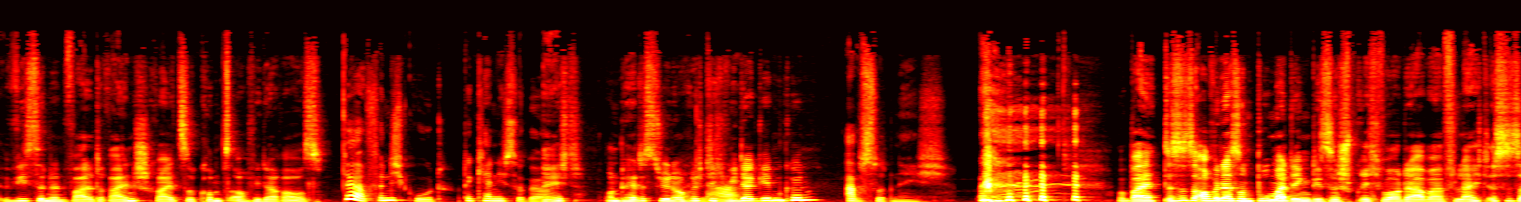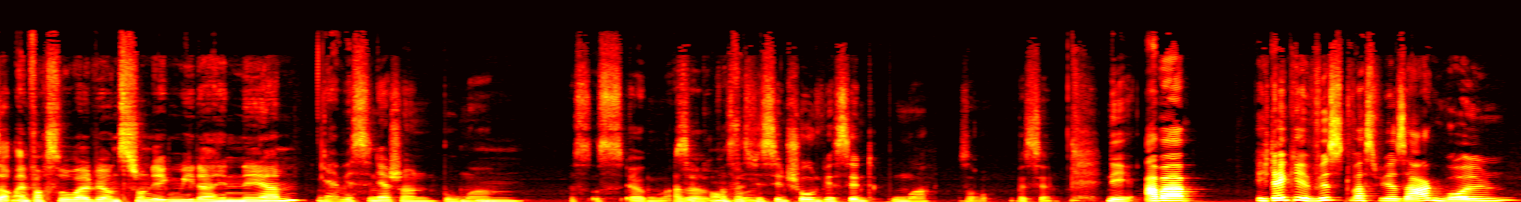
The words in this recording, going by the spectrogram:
Wie es in den Wald reinschreit, so kommt es auch wieder raus. Ja, finde ich gut. Den kenne ich sogar. Echt? Und hättest du ihn auch Na richtig klar. wiedergeben können? Absolut nicht. Wobei, das ist auch wieder so ein Boomer-Ding, diese Sprichworte, aber vielleicht ist es auch einfach so, weil wir uns schon irgendwie dahin nähern. Ja, wir sind ja schon Boomer. Hm. Das ist irgendwo, also Sehr was heißt, wir sind schon, wir sind Boomer. So, ein bisschen. Nee, aber ich denke, ihr wisst, was wir sagen wollen.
